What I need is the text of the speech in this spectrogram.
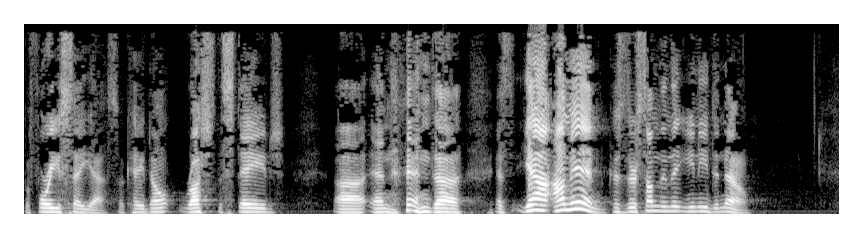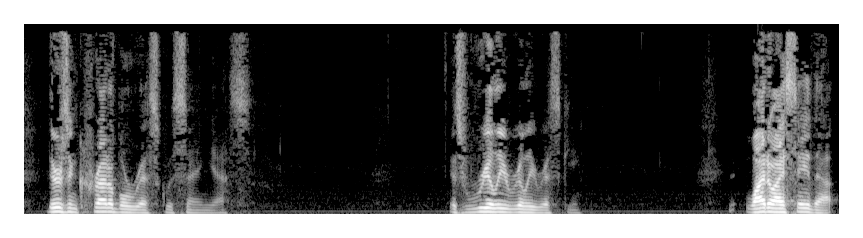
before you say yes, okay? Don't rush the stage uh, and, and, uh, and, yeah, I'm in, because there's something that you need to know. There's incredible risk with saying yes. It's really, really risky. Why do I say that?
